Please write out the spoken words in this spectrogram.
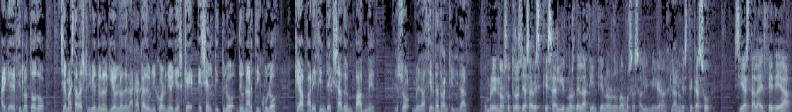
hay que decirlo todo, Chema estaba escribiendo en el guion lo de la caca de unicornio y es que es el título de un artículo que aparece indexado en PubMed. Y eso me da cierta tranquilidad. Hombre, nosotros ya sabes que salirnos de la ciencia no nos vamos a salir, Miguel Ángel. Claro. En este caso, si hasta la FDA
